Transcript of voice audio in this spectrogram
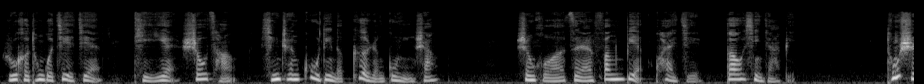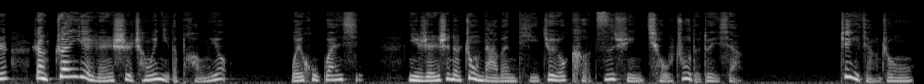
如何通过借鉴、体验、收藏，形成固定的个人供应商，生活自然方便快捷、高性价比。同时，让专业人士成为你的朋友，维护关系，你人生的重大问题就有可咨询、求助的对象。这一讲中，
